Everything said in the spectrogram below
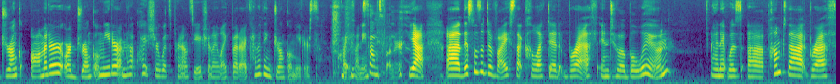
drunkometer or drunkometer. I'm not quite sure which pronunciation I like better. I kind of think drunkometer's quite funny. Sounds funner. Yeah, uh, this was a device that collected breath into a balloon. And it was uh, pumped that breath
